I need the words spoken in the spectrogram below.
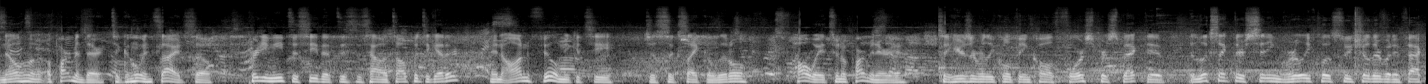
no apartment there to go inside. So pretty neat to see that this is how it's all put together. And on film, you can see just looks like a little hallway to an apartment area. So here's a really cool thing called forced perspective. It looks like they're sitting really close to each other, but in fact,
